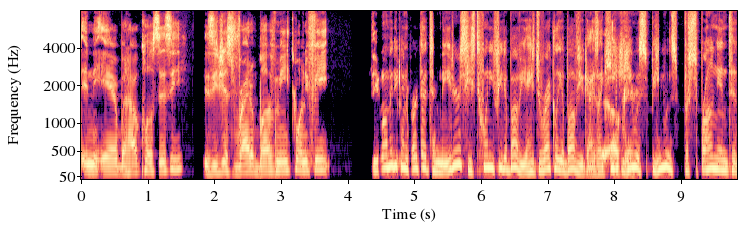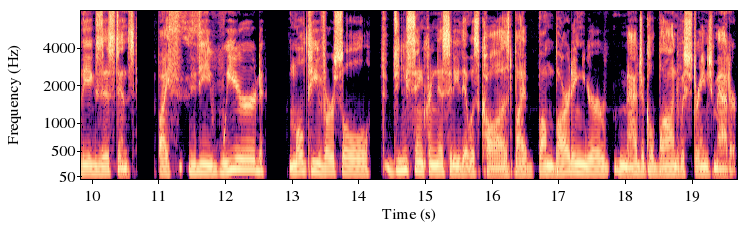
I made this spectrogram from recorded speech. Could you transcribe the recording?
in the air, but how close is he? Is he just right above me, twenty feet? Do you want me to convert that to meters? He's twenty feet above you. He's directly above you guys. Like he, Okay. he was he was sprung into the existence by th- the weird multiversal desynchronicity that was caused by bombarding your magical bond with strange matter.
